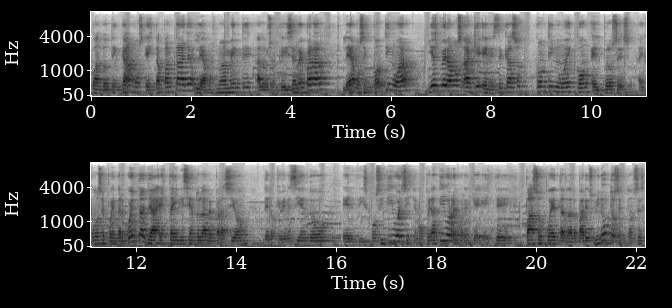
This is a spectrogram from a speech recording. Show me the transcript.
cuando tengamos esta pantalla le damos nuevamente a la opción que dice reparar le damos en continuar y esperamos a que en este caso continúe con el proceso. Ahí como se pueden dar cuenta ya está iniciando la reparación de lo que viene siendo el dispositivo, el sistema operativo. Recuerden que este paso puede tardar varios minutos, entonces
